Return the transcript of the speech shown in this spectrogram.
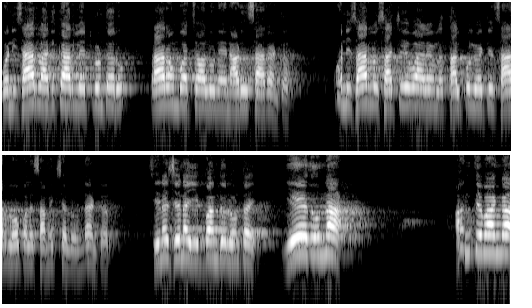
కొన్నిసార్లు అధికారులు ఎట్లుంటారు? ప్రారంభోత్సవాలు నేను అడుగు సార్ అంటారు. కొన్నిసార్లు సచివాలయంలో తలుపులు పెట్టి సార్ లోపల సమీక్షలు ఉండి అంటారు. చిన్న చిన్న ఇబ్బందులు ఉంటాయి. ఏది ఉన్నా అంతిమంగా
